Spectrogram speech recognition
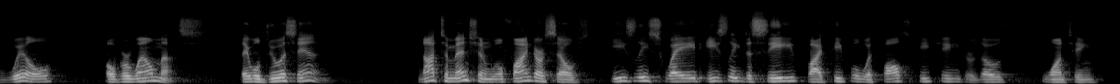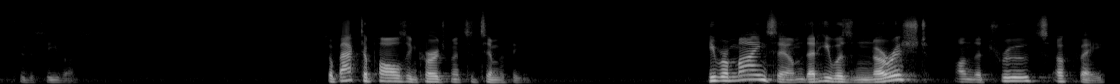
will overwhelm us. They will do us in. Not to mention, we'll find ourselves easily swayed, easily deceived by people with false teachings or those wanting to deceive us. So, back to Paul's encouragement to Timothy. He reminds him that he was nourished on the truths of faith,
